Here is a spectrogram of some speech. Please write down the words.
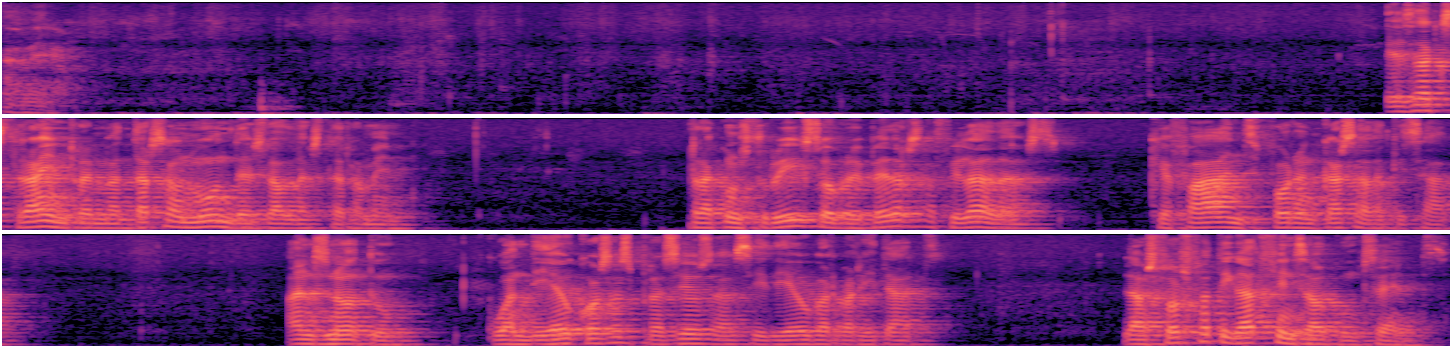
A ver. És estrany reinventar-se el món des del desterrament. Reconstruir sobre pedres afilades que fa anys foren casa de qui sap. Ens noto, quan dieu coses precioses i dieu barbaritats. L'esforç fatigat fins al consens.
